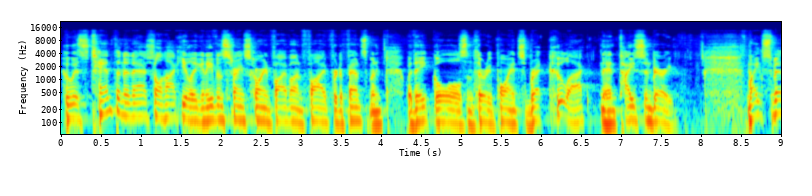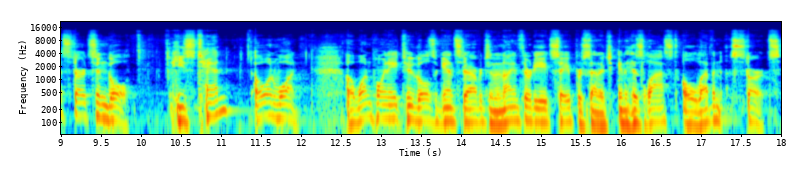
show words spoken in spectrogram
who is 10th in the National Hockey League in even strength scoring five on five for defensemen with eight goals and 30 points. Brett Kulak and Tyson Barrie. Mike Smith starts in goal. He's 10, 0 and 1, a 1.82 goals against average and a 938 save percentage in his last 11 starts.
